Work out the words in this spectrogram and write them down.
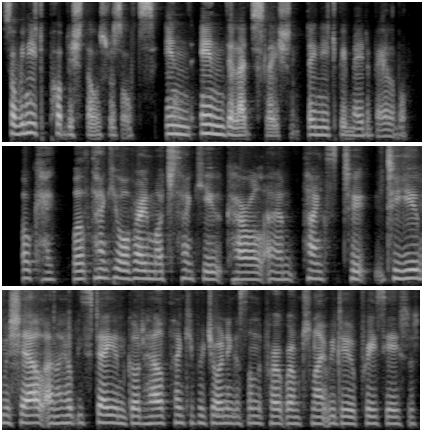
So we need to publish those results in, in the legislation. They need to be made available. Okay. Well, thank you all very much. Thank you, Carol. Um, thanks to, to you, Michelle, and I hope you stay in good health. Thank you for joining us on the programme tonight. We do appreciate it.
